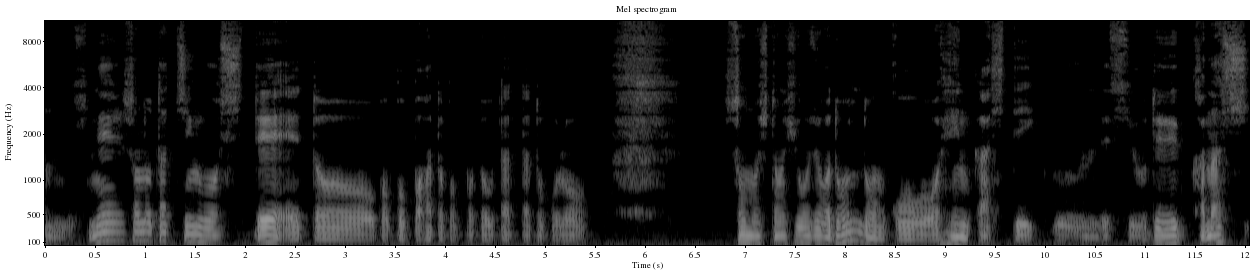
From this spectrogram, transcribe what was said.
んですね。そのタッチングをして、えっ、と、ポッポッポハトポッポと歌ったところ、その人の表情がどんどんこう変化していくんですよ。で、悲し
